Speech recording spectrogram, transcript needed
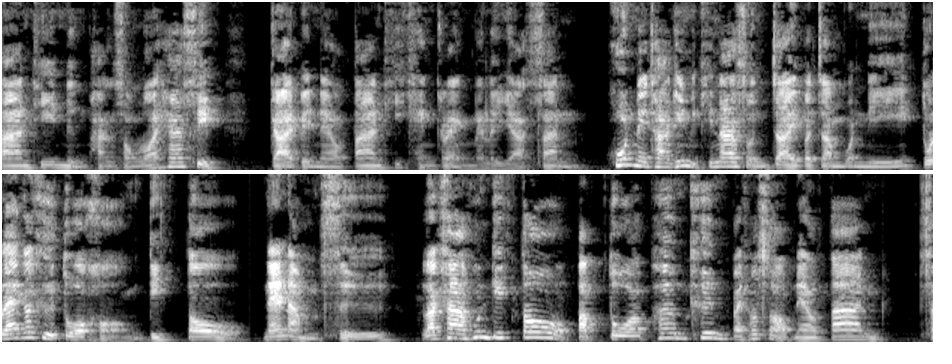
ต้านที่ 1,250 กลายเป็นแนวต้านที่แข็งแกร่งในระยะสั้น หุ้นในทางเทคนิคที่น่าสนใจประจำวันนี้ ตัวแรกก็คือตัวของดิโตแนะนำซื้อ ราคาหุ้นดิโตปรับตัวเพิ่มขึ้นไปทดสอบแนวต้านส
